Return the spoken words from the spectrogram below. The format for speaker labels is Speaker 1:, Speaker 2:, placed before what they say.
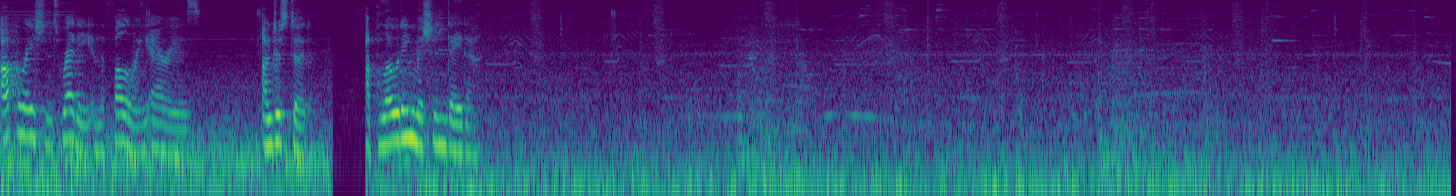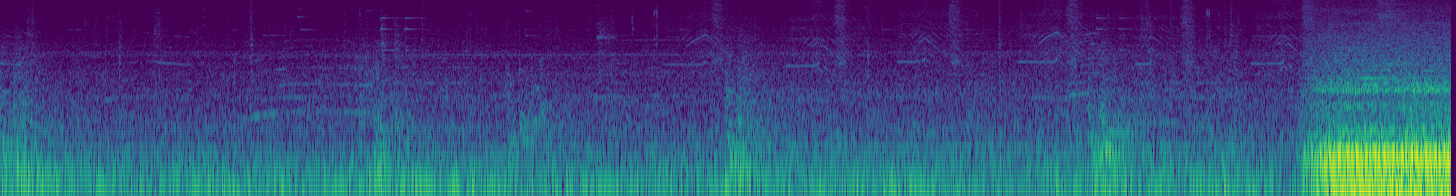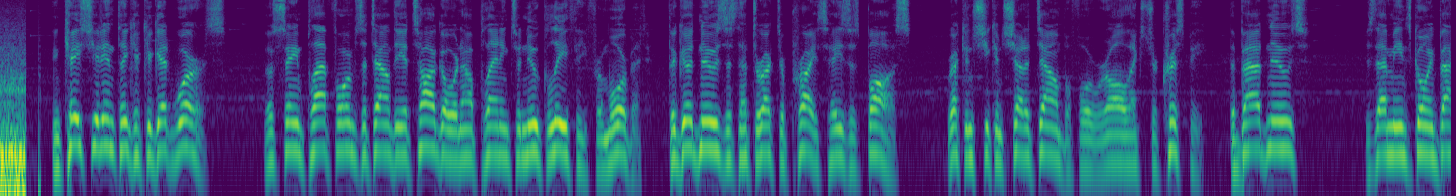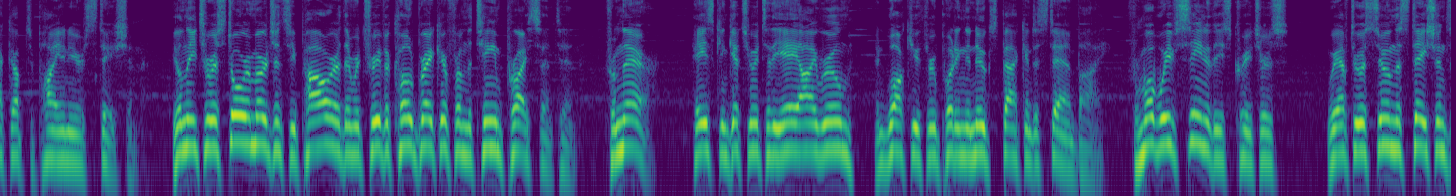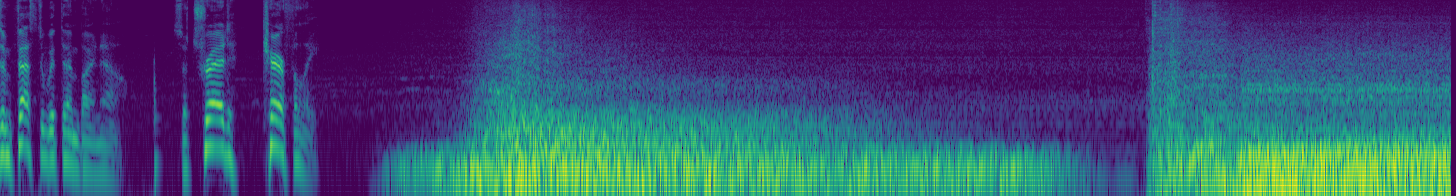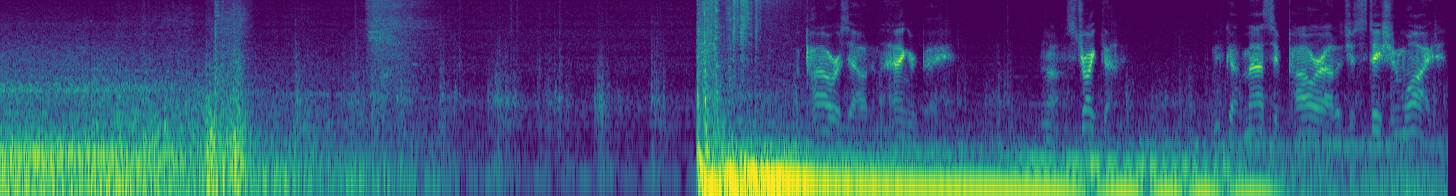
Speaker 1: Operations ready in the following areas. Understood. Uploading mission data.
Speaker 2: Case you didn't think it could get worse, those same platforms that downed the Otago are now planning to nuke Lethe from orbit. The good news is that Director Price, Hayes' boss, reckons she can shut it down before we're all extra crispy. The bad news is that means going back up to Pioneer Station. You'll need to restore emergency power, then retrieve a codebreaker from the team Price sent in. From there, Hayes can get you into the AI room and walk you through putting the nukes back into standby. From what we've seen of these creatures, we have to assume the station's infested with them by now. So tread carefully. Out in the hangar bay. No, strike that. We've got massive power outages station-wide.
